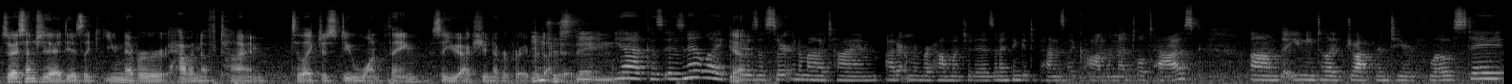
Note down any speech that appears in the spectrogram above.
so essentially the idea is like you never have enough time to like just do one thing so you actually never very productive Interesting. Yeah, because isn't it like Yeah. there's a certain amount of time? I don't remember how much it is, and I think it depends like on the mental task. Um, that you need to like drop into your flow state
